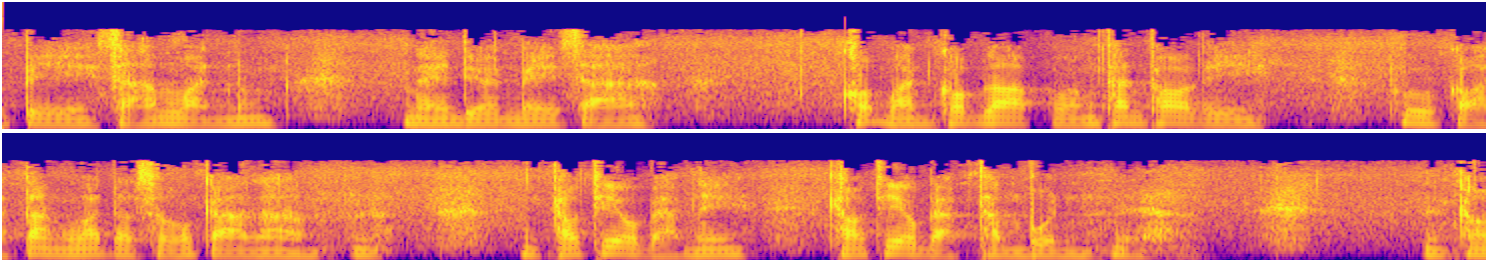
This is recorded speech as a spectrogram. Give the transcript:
ำปีสามวันในเดือนเมษาครบวันครบรอบของท่านพ่อรี ผู้ก่อตั้งวัดโสการาม เขาเที่ยวแบบนี้ เขาเที่ยวแบบทำบุญเขา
